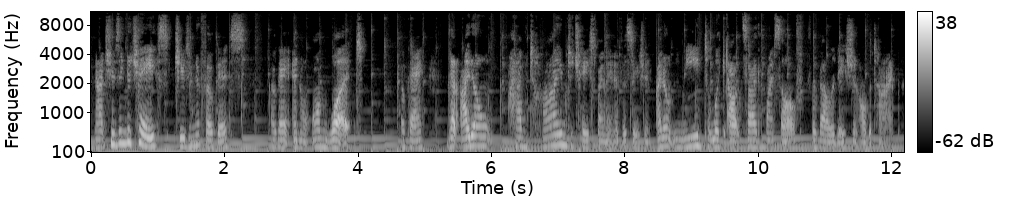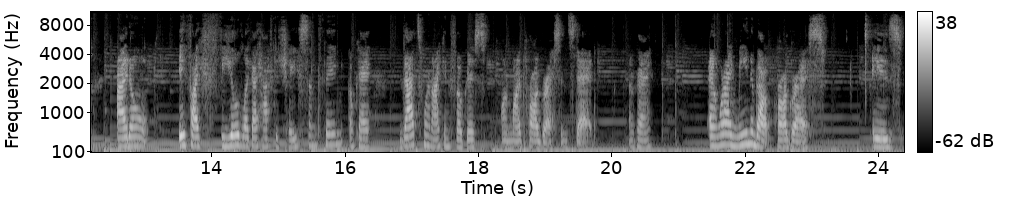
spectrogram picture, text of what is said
Not choosing to chase, choosing to focus, okay? And on what, okay? That I don't have time to chase my manifestation. I don't need to look outside of myself for validation all the time. I don't, if I feel like I have to chase something, okay, that's when I can focus on my progress instead, okay? And what I mean about progress is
